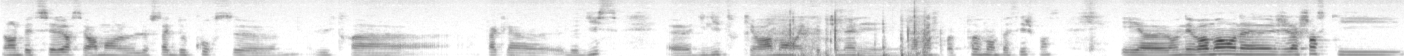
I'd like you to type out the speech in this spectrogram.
Dans le best-seller, c'est vraiment le, sac de course euh, ultra pack là, le 10, 10 euh, litres, qui est vraiment exceptionnel et vraiment je pourrais pas m'en passer, je pense. Et on est vraiment, j'ai la chance qui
